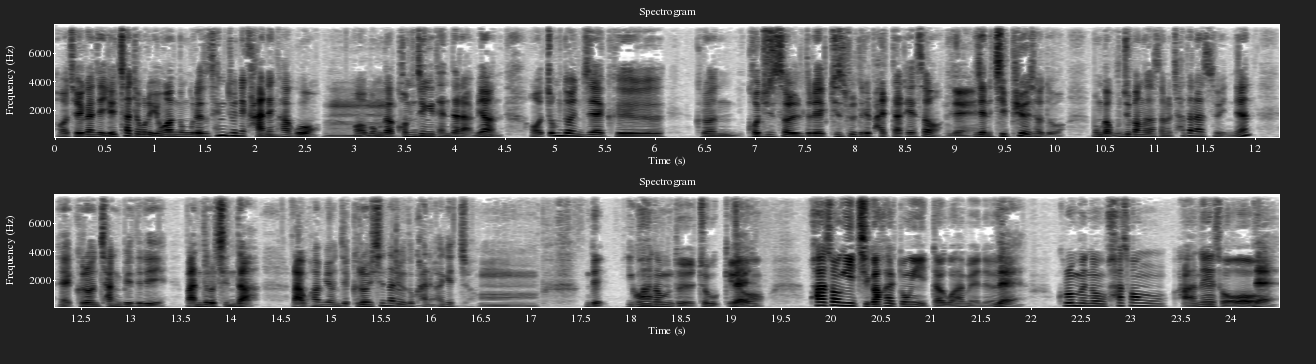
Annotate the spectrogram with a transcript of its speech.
어, 저희가 이제 1차적으로 용암 동굴에서 생존이 가능하고 음. 어, 뭔가 검증이 된다라면 어, 좀 더 이제 그 그런 거주시설들의 기술들이 발달해서 네. 이제는 지표에서도 뭔가 우주 방사선을 차단할 수 있는 예, 그런 장비들이 만들어진다라고 하면 이제 그런 시나리오도 가능하겠죠. 음. 근데 이거 하나만 더 여쭤볼게요. 네. 화성이 지각 활동이 있다고 하면은 네. 그러면은 화성 안에서 네.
